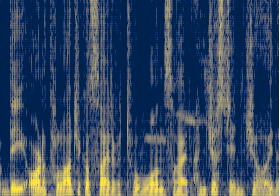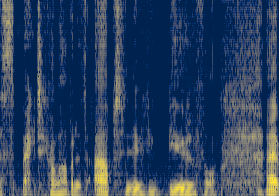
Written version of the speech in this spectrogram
the ornithological side of it to one side and just enjoy the spectacle of it. It's absolutely beautiful. Uh,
